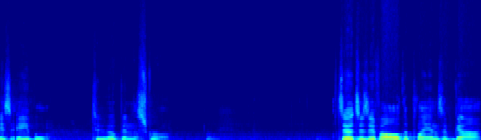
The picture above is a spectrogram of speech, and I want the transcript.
is able to open the scroll. So it's as if all the plans of God,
